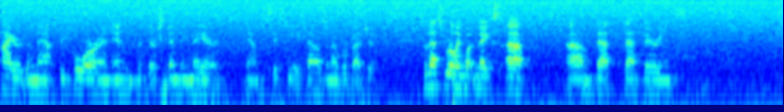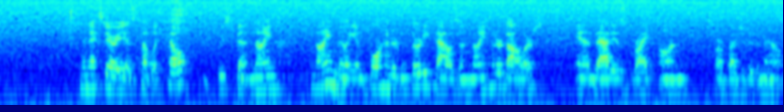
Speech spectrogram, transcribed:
higher than that before, and, and with their spending there, down to sixty-eight thousand over budget. So that's really what makes up, um, that, that variance. The next area is public health. We spent nine, nine million, four hundred and thirty thousand, nine hundred dollars, and that is right on our budgeted amount.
